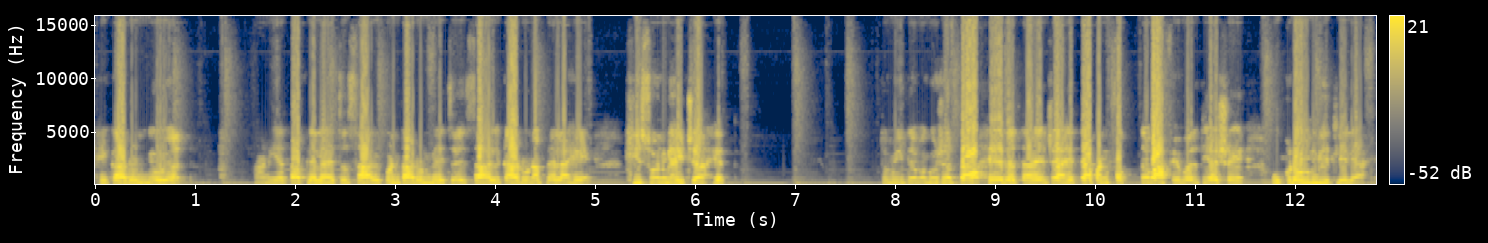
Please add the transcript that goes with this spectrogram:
हे काढून घेऊयात. आणि आता आपल्याला याचं साल पण काढून घ्यायचं आहे साल काढून आपल्याला हे खिसून घ्यायचे आहेत. तुम्ही इथे बघू शकता हे रताळे जे आहेत ते आपण फक्त वाफेवरती असे उकडवून घेतलेले आहेत.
